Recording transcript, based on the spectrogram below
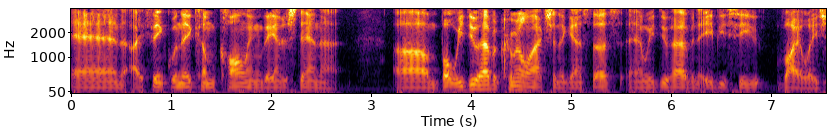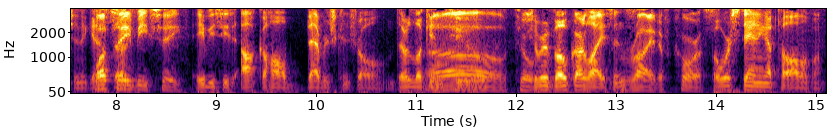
and I think when they come calling, they understand that. Um, but we do have a criminal action against us, and we do have an ABC violation against What's us. ABC? ABC's alcohol beverage control. They're looking Oh, to, to- to revoke our license. Right, of course. But we're standing up to all of them.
